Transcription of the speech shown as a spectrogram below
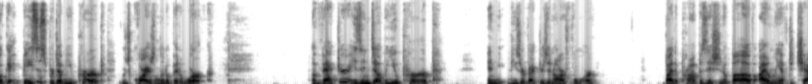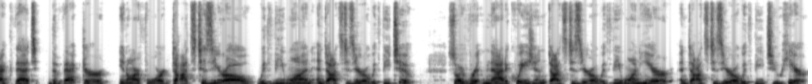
Okay, basis for W perp requires a little bit of work. A vector is in W perp, and these are vectors in R4. By the proposition above, I only have to check that the vector in R4 dots to 0 with V1 and dots to 0 with V2. So I've written that equation, dots to 0 with V1 here, and dots to 0 with V2 here.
